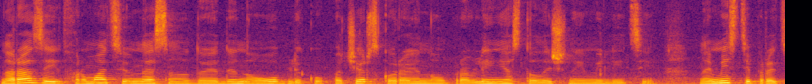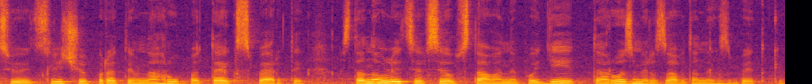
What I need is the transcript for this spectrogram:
Наразі інформацію внесено до єдиного обліку Печерського районного управління столичної міліції. На місці працюють слідчо-оперативна група та експерти. Встановлюються всі обставини подій та розмір завданих збитків.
